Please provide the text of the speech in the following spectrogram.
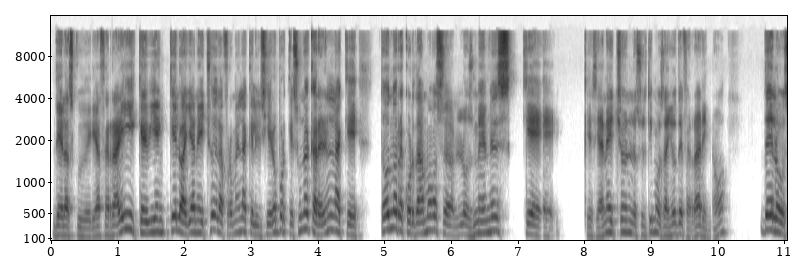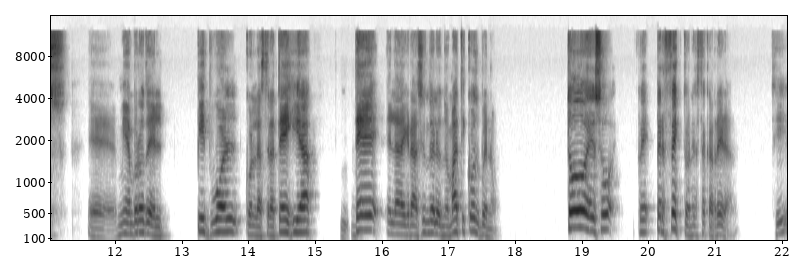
de la escudería Ferrari y qué bien que lo hayan hecho de la forma en la que lo hicieron porque es una carrera en la que todos nos recordamos eh, los memes que, que se han hecho en los últimos años de Ferrari, ¿no? De los eh, miembros del pit wall con la estrategia de la degradación de los neumáticos. Bueno, todo eso fue perfecto en esta carrera, ¿sí?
